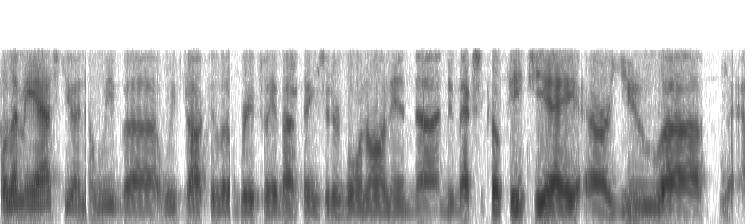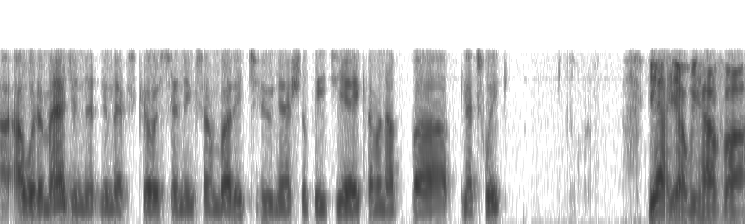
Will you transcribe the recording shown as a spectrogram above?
well, let me ask you. I know we've uh, we've talked a little briefly about things that are going on in uh, New Mexico PTA. Are you? Uh, I would imagine that New Mexico is sending somebody to National PTA coming up uh, next week. Yeah, yeah, we have uh,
